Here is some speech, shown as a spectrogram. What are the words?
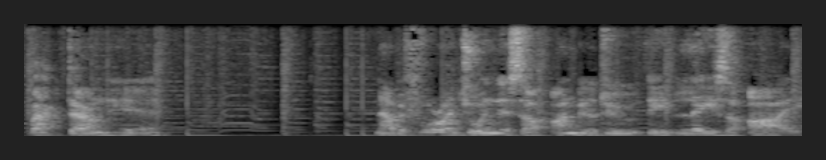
back down here. Now before I join this up, I'm gonna do the laser eye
